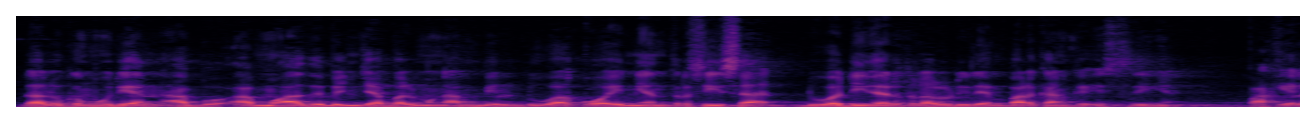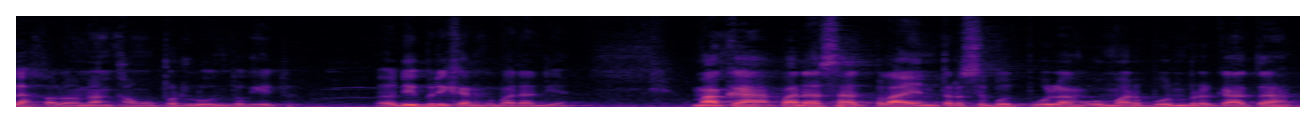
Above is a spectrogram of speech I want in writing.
Lalu kemudian Abu Muadz bin Jabal mengambil dua koin yang tersisa, dua dinar itu lalu dilemparkan ke istrinya. Pakailah kalau memang kamu perlu untuk itu. Lalu diberikan kepada dia. Maka pada saat pelayan tersebut pulang Umar pun berkata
